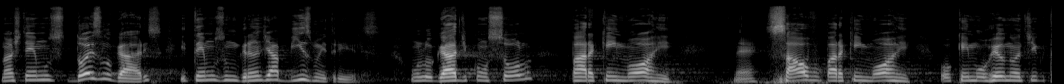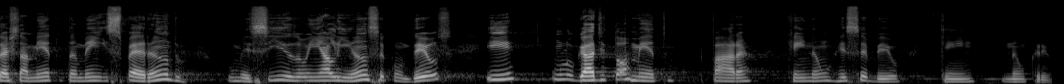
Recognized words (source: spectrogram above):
nós temos dois lugares e temos um grande abismo entre eles. Um lugar de consolo para quem morre, né? salvo para quem morre, ou quem morreu no Antigo Testamento também esperando o Messias ou em aliança com Deus e um lugar de tormento para quem não recebeu, quem não creu.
